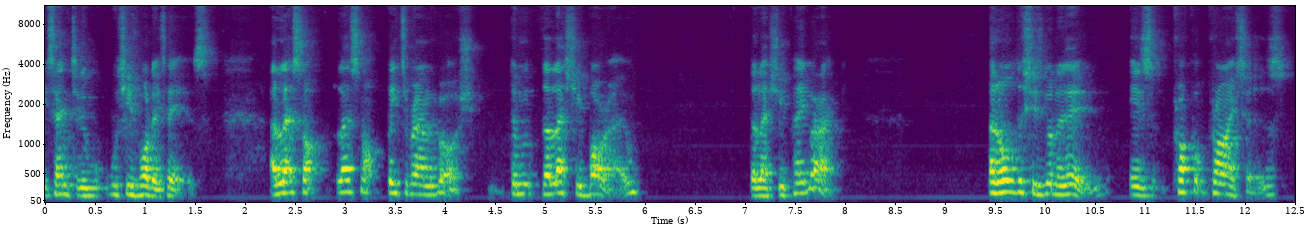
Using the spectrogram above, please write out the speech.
essentially, which is what it is. And let's not let's not beat around the bush. The, the less you borrow, the less you pay back. And all this is going to do is prop up prices,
